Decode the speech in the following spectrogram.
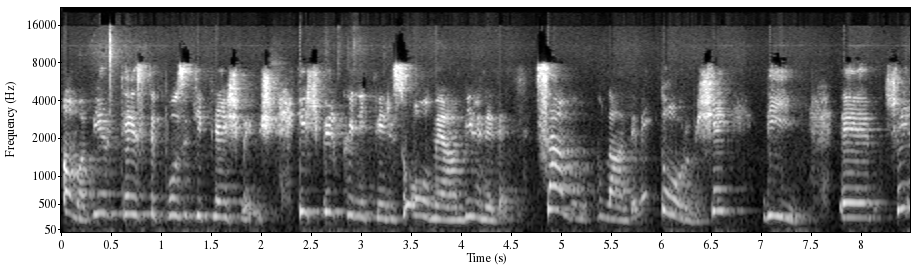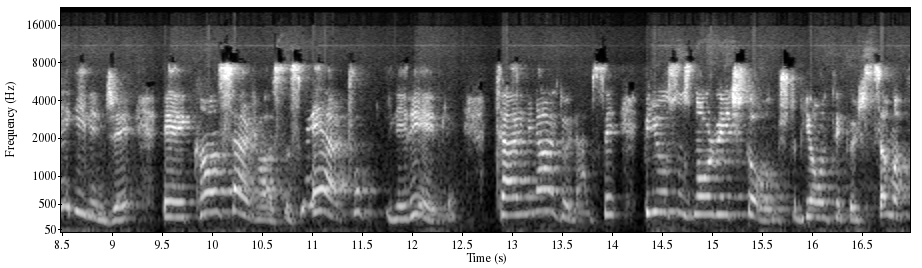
ama bir testi pozitifleşmemiş hiçbir klinik verisi olmayan birine de sen bunu kullan demek doğru bir şey değil. Ee, şeye gelince e, kanser hastası eğer çok ileri evre terminal dönemse biliyorsunuz Norveç'te olmuştu Biontech aşısı ama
